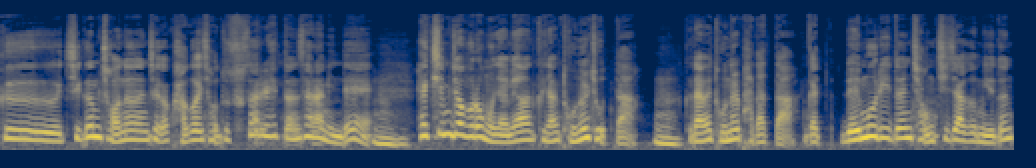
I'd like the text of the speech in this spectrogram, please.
예. 그 지금 저는 제가 과거에 저도 수사를 했던 사람인데 음. 핵심적으로 뭐냐면 그냥 돈을 줬다. 음. 그다음에 돈을 받았다. 그러니까 뇌물이든 정치 자금이든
